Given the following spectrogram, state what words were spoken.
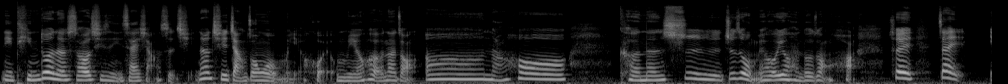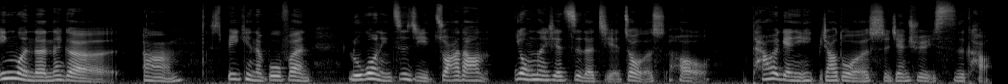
你停顿的时候，其实你在想事情。那其实讲中文我们也会，我们也会有那种嗯、然后可能是就是我们也会用很多这种话，所以在英文的那个嗯、speaking 的部分。如果你自己抓到用那些字的节奏的时候，他会给你比较多的时间去思考，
